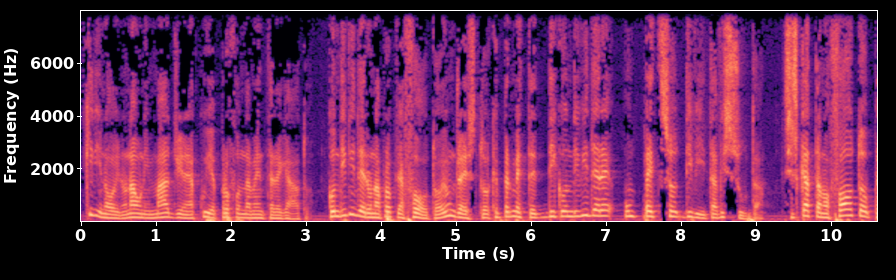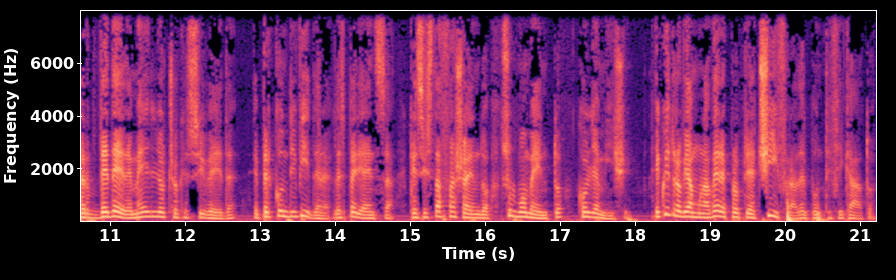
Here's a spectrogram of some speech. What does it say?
Chi di noi non ha un'immagine a cui è profondamente legato? Condividere una propria foto è un gesto che permette di condividere un pezzo di vita vissuta. Si scattano foto per vedere meglio ciò che si vede e per condividere l'esperienza che si sta facendo sul momento con gli amici. E qui troviamo una vera e propria cifra del pontificato,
